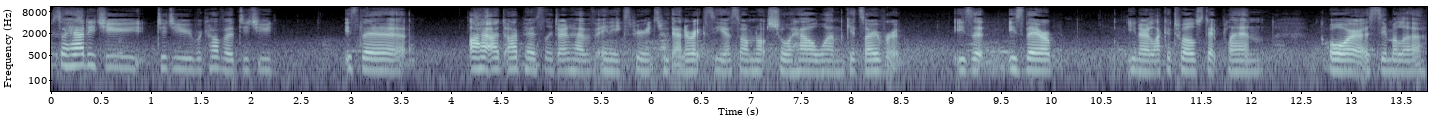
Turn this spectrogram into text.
So how did you did you recover? Did you is there I, I, personally don't have any experience with anorexia, so I'm not sure how one gets over it. Is it is there, a, you know, like a 12 step plan, or a similar?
